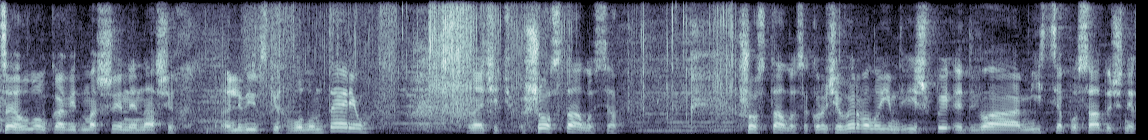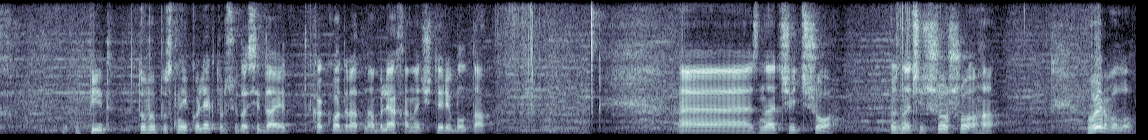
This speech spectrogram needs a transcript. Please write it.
це головка від машини наших львівських волонтерів. Значить, що сталося? Що сталося? Коротше, вирвало їм дві шпи, два місця посадочних під то випускний колектор сюди сідає, така квадратна бляха на 4 болта. Е, значить, що? Значить, що, що? Ага. Вирвало.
